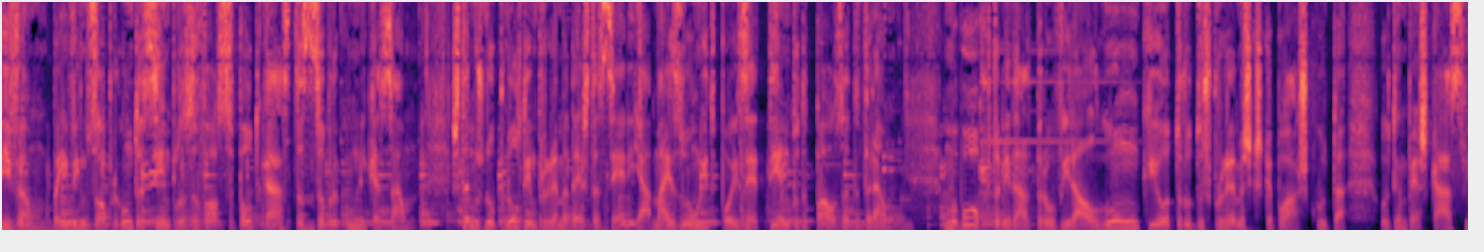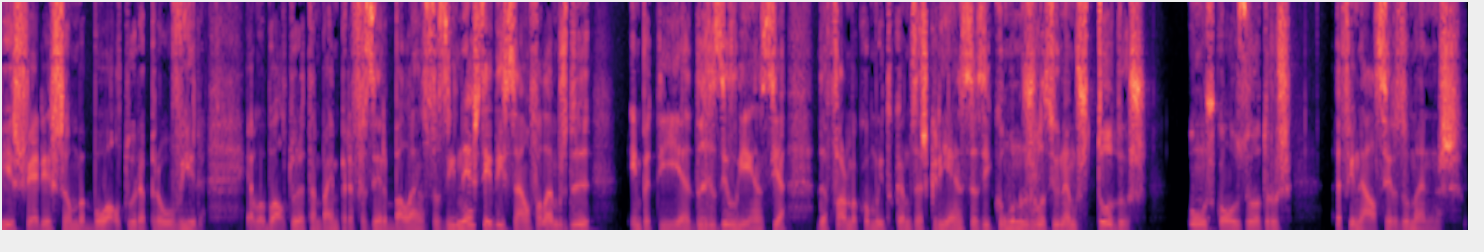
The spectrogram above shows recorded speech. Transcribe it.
vivam! Bem-vindos ao Pergunta Simples, o vosso podcast sobre comunicação. Estamos no penúltimo programa desta série. Há mais um e depois é tempo de pausa de verão. Uma boa oportunidade para ouvir algum que outro dos programas que escapou à escuta. O tempo é escasso e as férias são uma boa altura para ouvir. É uma boa altura também para fazer balanços. E nesta edição falamos de empatia, de resiliência, da forma como educamos as crianças e como nos relacionamos todos uns com os outros, afinal, seres humanos.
